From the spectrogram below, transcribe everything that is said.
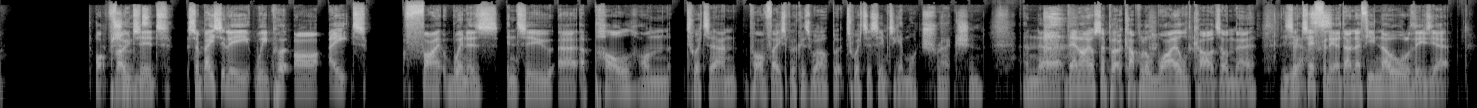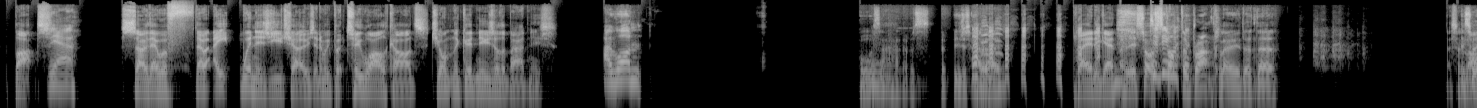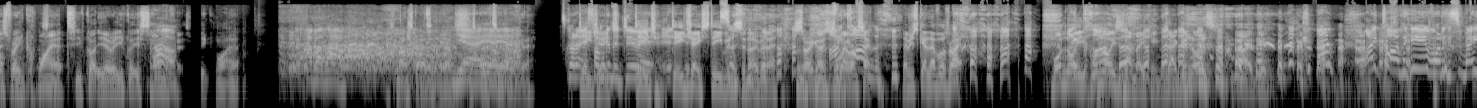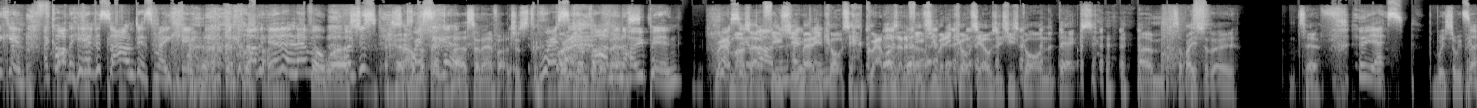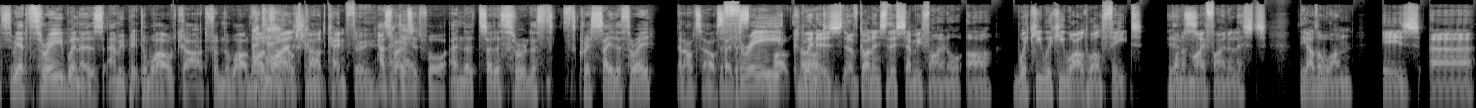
options. voted. So basically, we put our eight fi- winners into uh, a poll on Twitter and put on Facebook as well. But Twitter seemed to get more traction. And uh, then I also put a couple of wild cards on there. So Yes. Tiffany, I don't know if you know all of these yet, but Yeah. so there were f- there were eight winners you chose, and then we put two wild cards. Do you want the good news or the bad news? I want What's that? That was you just had it. Play it again. It sort of Did it- stopped abruptly. The, the That's a it's, it's very laughing. Quiet. You've got your you've got your sound Oh. effects really quiet. how about that? It's much better. yes. Yeah, It's yeah, better. yeah. There you go. It's got to, if I'm going to do DJ, it, it- DJ Stevenson over there. Sorry, guys, just I wait one can't- sec. Let me just get levels right. What noise? What noise is that making? Is that a good noise? All right, good. I can't hear what it's making. I can't hear the sound it's making. I can't hear the level. The I'm just sound pressing effect a, person ever. Just pressing a button and hoping. Grandma's had a few and too many cocktails. Grandma's had a few too many cocktails, and she's got on the decks. Um, so basically, Tiff, yes. We so we picked we had three winners and we picked a wild card from the wild card Okay. wild card came through. as Okay. voted for, and the, so the, th- the th- Chris say the three, and I'll say I'll say The the three wild card. winners that have gone into this semi-final are Wiki Wiki Wild Wild Feet, one of my finalists. The other one is uh,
